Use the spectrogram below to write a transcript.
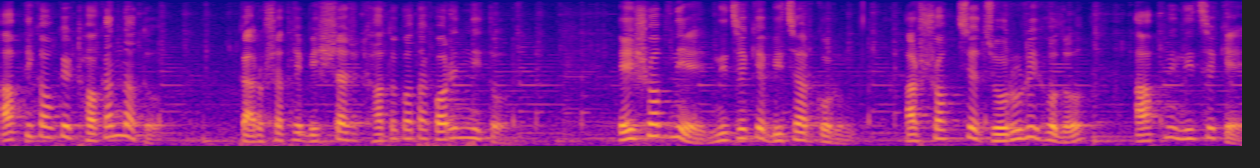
আপনি কাউকে ঠকান না তো? কারও সাথে বিশ্বাসঘাতকতা করেননি তো? এইসব নিয়ে নিজেকে বিচার করুন। আর সবচেয়ে জরুরি হলো, আপনি নিজেকে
